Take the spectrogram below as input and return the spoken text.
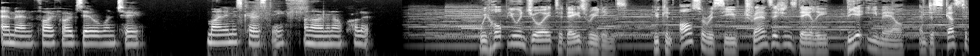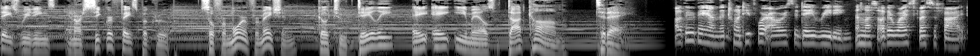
MN 55012. My name is Kirsty, and I'm an alcoholic. We hope you enjoy today's readings. You can also receive Transitions Daily via email and discuss today's readings in our secret Facebook group. So for more information, go to dailyaaemails.com today. Other than the 24 hours a day reading, unless otherwise specified,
